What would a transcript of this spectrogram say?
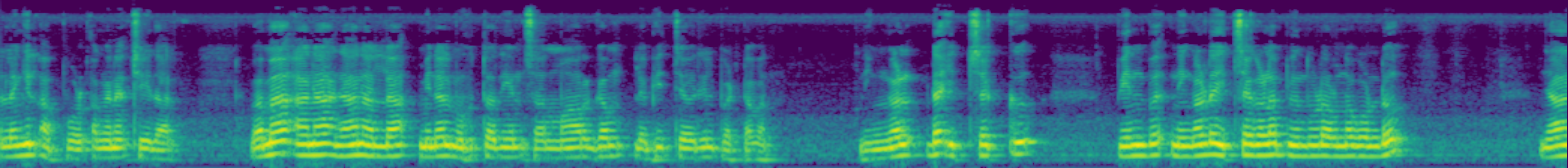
അല്ലെങ്കിൽ അപ്പോൾ അങ്ങനെ ചെയ്താൽ. വമ അന ഞാനല്ല മിനൽ മുഹത്തദീൻ സന്മാർഗം ലഭിച്ചവരിൽപ്പെട്ടവൻ നിങ്ങളുടെ ഇച്ഛക്ക് പിൻപ് നിങ്ങളുടെ ഇച്ഛകളെ പിന്തുടർന്നുകൊണ്ട് ഞാൻ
